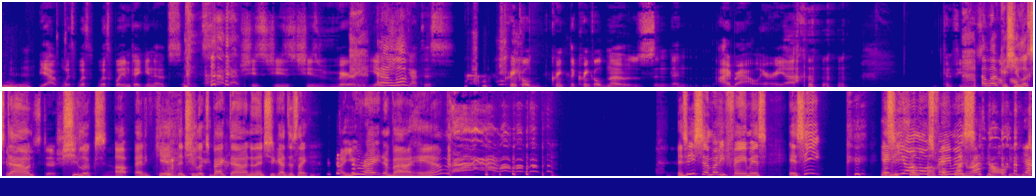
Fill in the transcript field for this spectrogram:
Mhm. yeah, with with with William taking notes. and yeah, she's she's she's very yeah. I she's love- got this crinkled crink the crinkled nose and, and eyebrow area. Confused. I love because she looks down, confused-ish. she looks Yeah. up at a kid, then she looks back down, and then she's got this like, "Are you writing about him? Is he somebody famous? Is he? Is he almost famous? Yeah.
